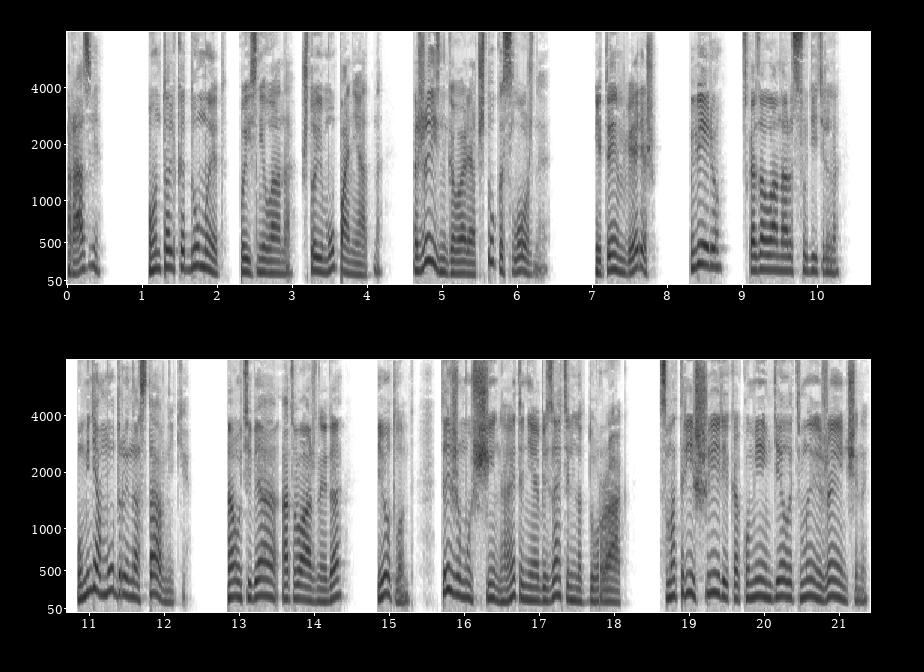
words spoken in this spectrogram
«Разве?» «Он только думает», — пояснила она, — «что ему понятно. Жизнь, говорят, штука сложная». «И ты им веришь?» «Верю», — сказала она рассудительно. «У меня мудрые наставники. А у тебя отважные, да? Ютланд, ты же мужчина, а это не обязательно дурак. Смотри шире, как умеем делать мы, женщины,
